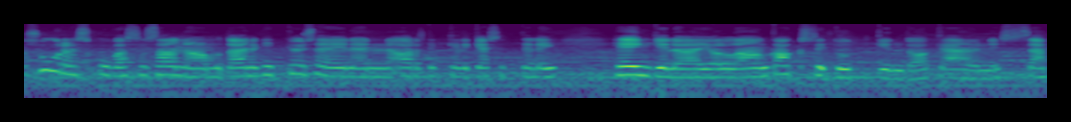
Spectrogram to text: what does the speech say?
suuressa kuvassa sanoa, mutta ainakin kyseinen artikkeli käsitteli henkilöä, jolla on kaksi tutkintoa käynnissä.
